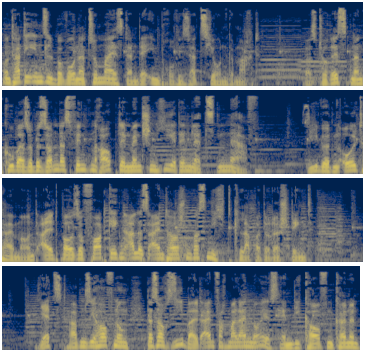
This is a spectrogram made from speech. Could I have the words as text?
und hat die Inselbewohner zu Meistern der Improvisation gemacht. Was Touristen an Kuba so besonders finden, raubt den Menschen hier den letzten Nerv. Sie würden Oldtimer und Altbau sofort gegen alles eintauschen, was nicht klappert oder stinkt. Jetzt haben sie Hoffnung, dass auch sie bald einfach mal ein neues Handy kaufen können,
